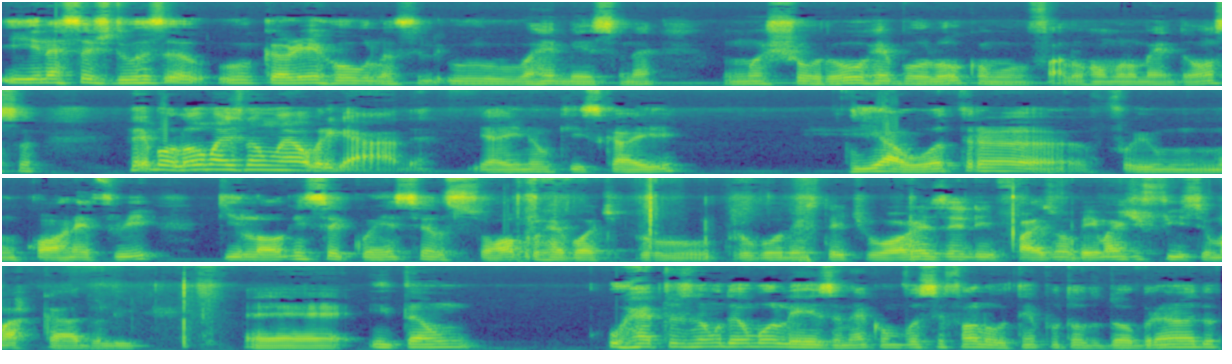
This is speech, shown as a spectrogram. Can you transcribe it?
E nessas duas o Curry errou o, lance, o arremesso, né? Uma chorou, rebolou, como falou Romulo Mendonça. Rebolou, mas não é obrigada. E aí não quis cair. E a outra foi um, um corner three que logo em sequência sobra o rebote pro, pro Golden State Warriors, ele faz um bem mais difícil marcado ali. É, então o Raptors não deu moleza, né? Como você falou, o tempo todo dobrando.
